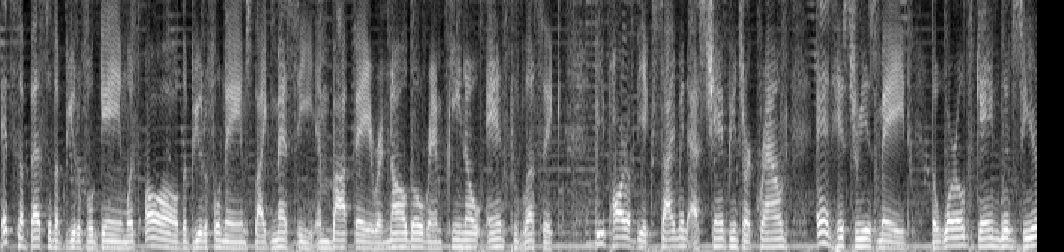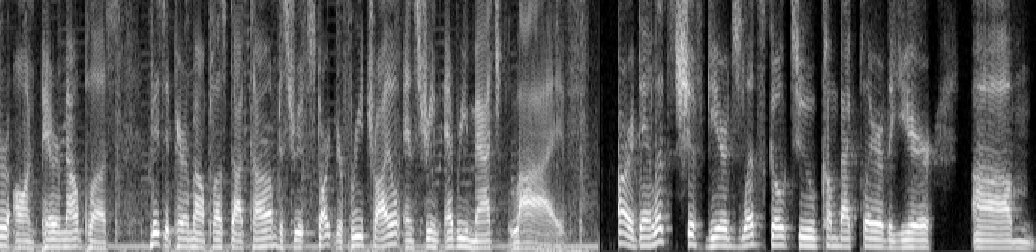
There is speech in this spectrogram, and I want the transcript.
It's the best of the beautiful game with all the beautiful names like Messi, Mbappe, Ronaldo, Rapinoe, and Pulisic. Be part of the excitement as champions are crowned and history is made. The world's game lives here on Paramount Plus. Visit ParamountPlus.com to str- start your free trial and stream every match live. All right, Dan, let's shift gears. Let's go to comeback player of the year. Um,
